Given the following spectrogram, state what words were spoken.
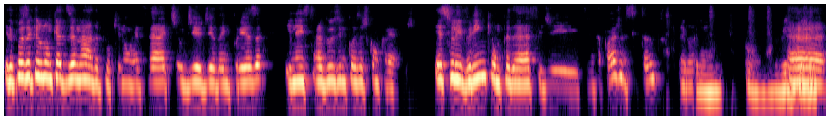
E depois aquilo não quer dizer nada, porque não reflete o dia a dia da empresa e nem se traduz em coisas concretas. Esse livrinho, que é um PDF de 30 páginas, se tanto, é, é,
